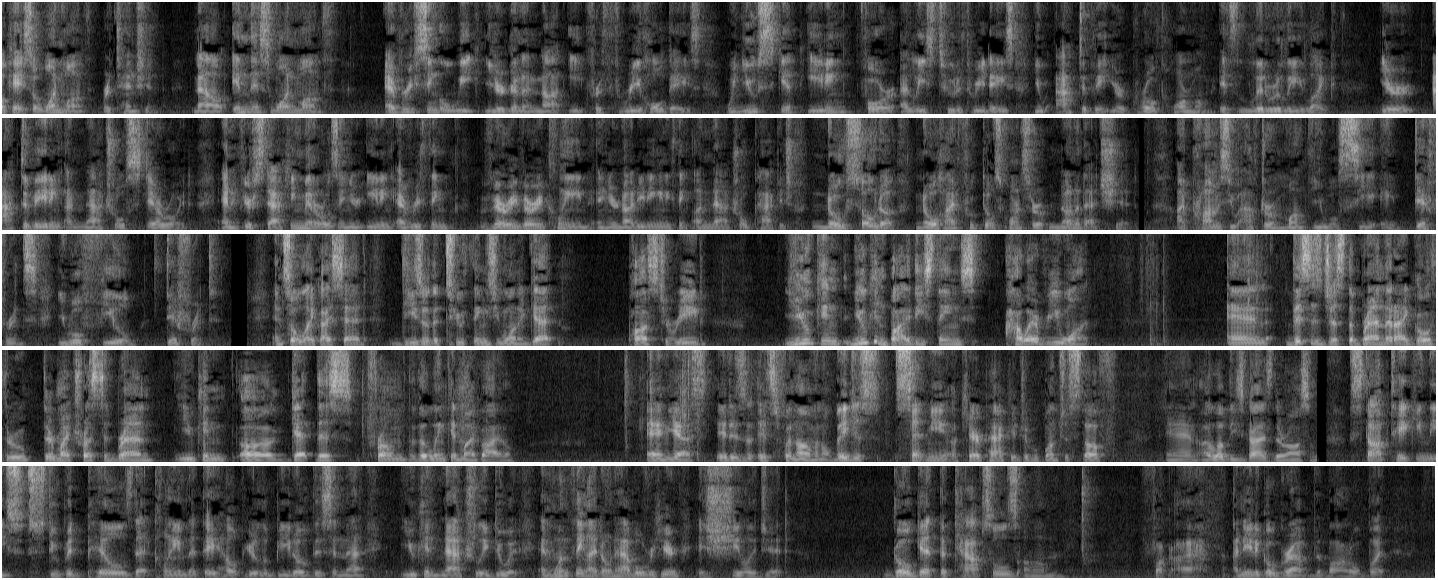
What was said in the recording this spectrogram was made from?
Okay, so one month retention. Now, in this one month, every single week, you're gonna not eat for three whole days. When you skip eating for at least two to three days, you activate your growth hormone. It's literally like you're activating a natural steroid. And if you're stacking minerals and you're eating everything very, very clean and you're not eating anything unnatural packaged, no soda, no high fructose corn syrup, none of that shit. I promise you, after a month, you will see a difference. You will feel different. And so, like I said, these are the two things you want to get. Pause to read. You can you can buy these things however you want. And this is just the brand that I go through. They're my trusted brand. You can uh, get this from the link in my bio. And yes, it is it's phenomenal. They just sent me a care package of a bunch of stuff and I love these guys. They're awesome. Stop taking these stupid pills that claim that they help your libido, this and that. You can naturally do it. And one thing I don't have over here is Shilajit. Go get the capsules. Um, fuck, I I need to go grab the bottle, but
